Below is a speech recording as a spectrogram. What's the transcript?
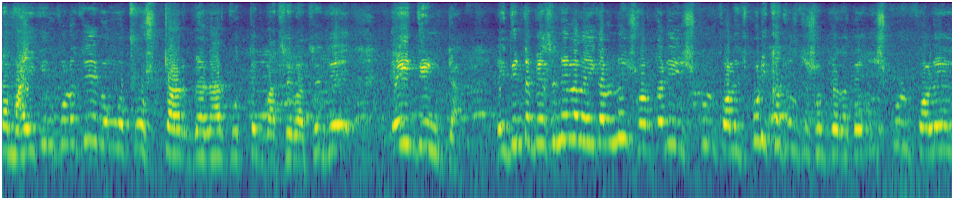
তা মাইকিং করেছি এবং পোস্টার, ব্যানার প্রত্যেক বাসে বাসে যে এই দিনটা এই দিনটা বেছে নিলাম এই কারণেই সরকারি স্কুল, কলেজ পরীক্ষা চলছে সব জায়গাতে। স্কুল, কলেজ,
